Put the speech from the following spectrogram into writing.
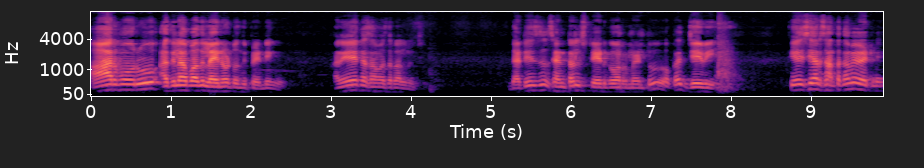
ఆర్మూరు ఆదిలాబాద్ లైన్ అవుట్ ఉంది పెండింగ్. అనేక సంవత్సరాల నుంచి. That is central state government ఒక జేవీ కేసీఆర్ సంతకమే పెట్టలే.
